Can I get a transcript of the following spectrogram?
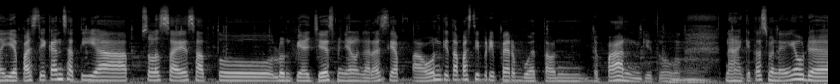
eh, ya pasti kan setiap selesai satu Lumpia Jazz penyelenggara setiap tahun kita pasti prepare buat tahun depan gitu. Mm-mm. Nah kita sebenarnya udah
